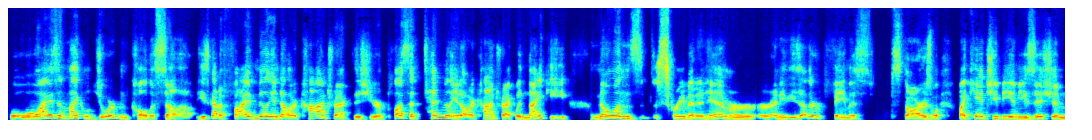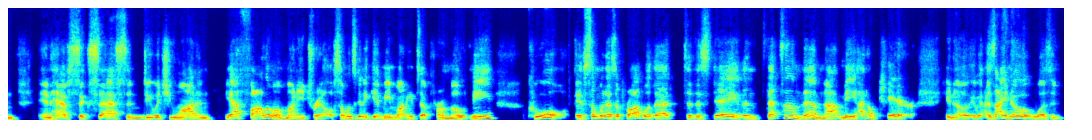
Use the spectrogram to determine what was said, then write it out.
well, why isn't Michael Jordan called a sellout? He's got a $5 million contract this year, plus a $10 million contract with Nike. No one's screaming at him or, or any of these other famous stars. Why can't you be a musician and have success and do what you want? And yeah, follow a money trail. If someone's going to give me money to promote me, cool. If someone has a problem with that to this day, then that's on them, not me. I don't care. You know, as I know it wasn't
